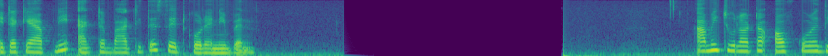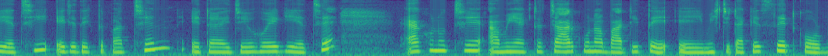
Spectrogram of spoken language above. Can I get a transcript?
এটাকে আপনি একটা বাটিতে সেট করে নেবেন। আমি চুলাটা অফ করে দিয়েছি, এই যে দেখতে পাচ্ছেন, এটা এই যে হয়ে গিয়েছে। এখন হচ্ছে আমি একটা চার কোনা বাটিতে এই মিষ্টিটাকে সেট করব।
